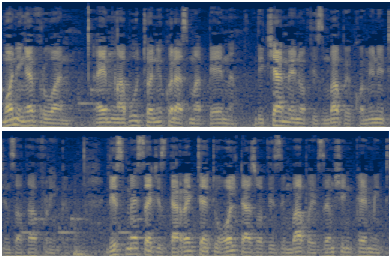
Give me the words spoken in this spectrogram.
morning everyone i am ngabutho nicholas mabena the chairman of the zimbabwe community in south africa this message is directed to holders of the zimbabwe exemption permit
